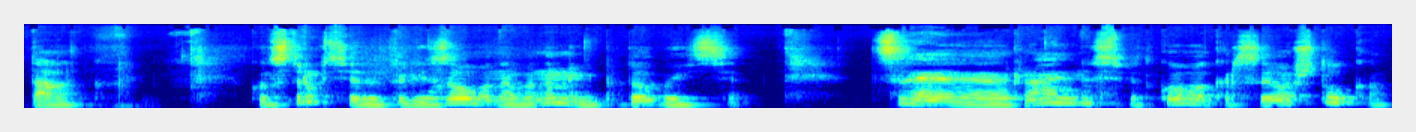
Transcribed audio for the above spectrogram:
Так. Конструкція деталізована, вона мені подобається. Це реально святкова, красива штука.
